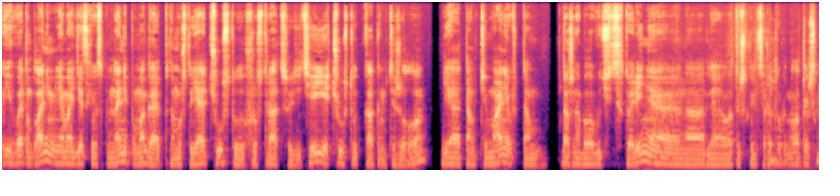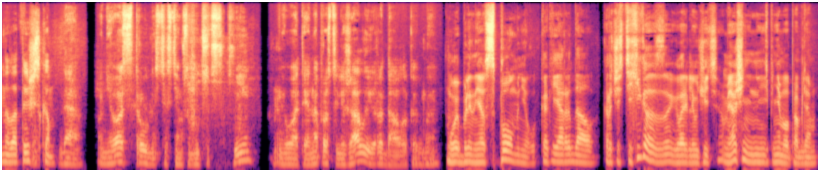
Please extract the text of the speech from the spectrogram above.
И в этом плане мне мои детские воспоминания помогают, потому что я чувствую фрустрацию детей, я чувствую, как им тяжело. Я там в Тимане, там должна была выучить стихотворение на, для латышской литературы, на латышском. На латышском. Да. У нее трудности с тем, чтобы учить стихи. Вот, и она просто лежала и рыдала, как бы. Ой, блин, я вспомнил, как я рыдал. Короче, стихи, когда говорили учить, у меня вообще не, не было проблем.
